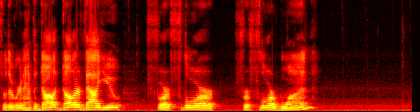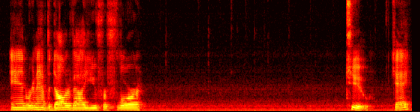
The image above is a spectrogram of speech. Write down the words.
So that we're going to have the dollar value for floor for floor 1 and we're going to have the dollar value for floor 2 okay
